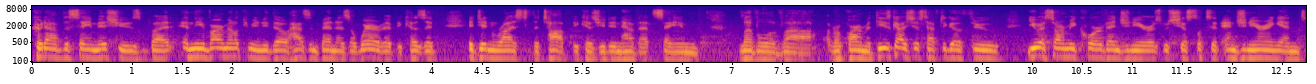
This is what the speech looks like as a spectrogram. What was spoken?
could have the same issues. But in the environmental community, though, hasn't been as aware of it because it it didn't rise to the top because you didn't have that same level of uh, requirement. These guys just have to go through U.S. Army Corps of Engineers, which just looks at engineering and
